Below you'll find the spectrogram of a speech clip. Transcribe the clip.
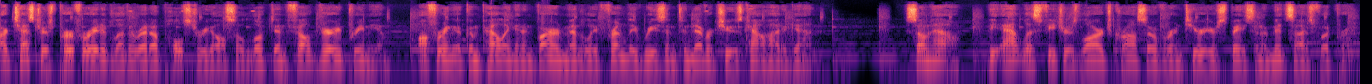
Our tester's perforated leatherette upholstery also looked and felt very premium, offering a compelling and environmentally friendly reason to never choose cowhide again. Somehow, the Atlas features large crossover interior space and a midsize footprint.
